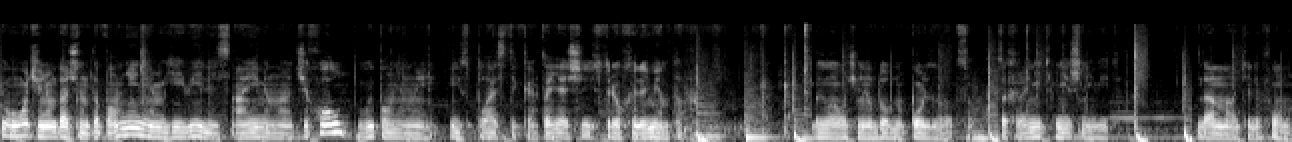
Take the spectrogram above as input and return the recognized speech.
Очень удачным дополнением явились, а именно чехол, выполненный из пластика, состоящий из трех элементов. Было очень удобно пользоваться, сохранить внешний вид данного телефона.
